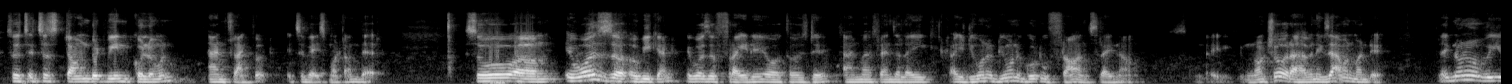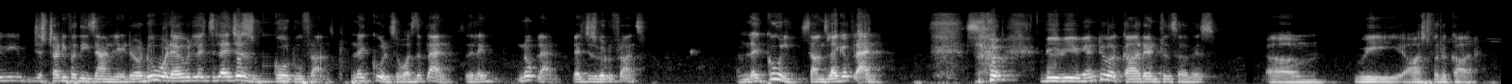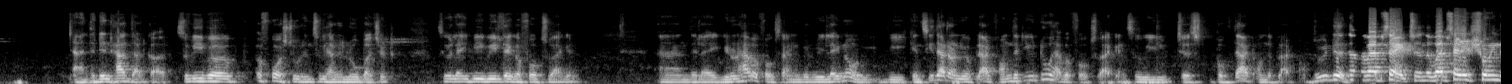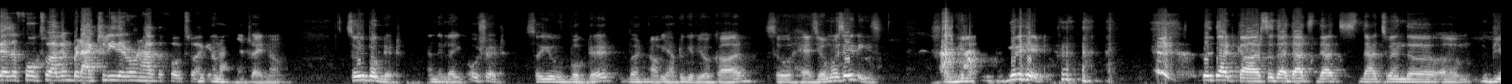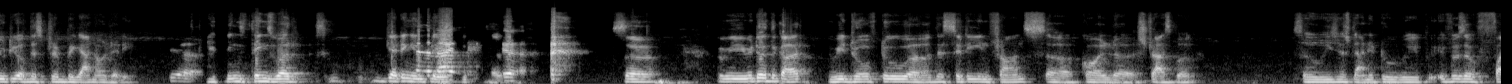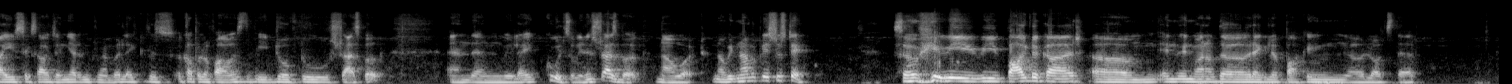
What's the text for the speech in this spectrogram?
So it's it's a town between Cologne and Frankfurt. It's a very small town there. So um, it was a, weekend. It was a Friday or Thursday, and my friends are like, "Hey, "Do you want to do you want to go to France right now?" So I'm like, I'm not sure. I have an exam on Monday. Like, no, no, we, we just study for the exam later or do whatever. Let's let's just go to France. I'm like, cool. So what's the plan? So they're like, no plan. Let's just go to France. I'm like, cool. Sounds like a plan. So we, we went to a car rental service. Um, we asked for a car and they didn't have that car. So we were, of course, students. We had a low budget. So like, we will take a Volkswagen. And they're like, we don't have a Volkswagen. But we're like, no, we can see that on your platform that you do have a Volkswagen. So we'll just book that on the platform. So we did. on the website. So in the website, it's showing there's a Volkswagen, but actually they don't have the Volkswagen. don't have it right now. So we booked it. And they're like, oh shit. So you've booked it, but now we have to give you a car. So here's your Mercedes. So like, Great. With that car. So that that's that's that's when the um, beauty of this trip began already. Yeah. Things things were getting in place. Yeah. So we, we took the car. We drove to uh, the city in France uh, called uh, Strasbourg. So we just landed to. We it was a five six hour journey. I don't remember. Like it was a couple of hours. We drove to Strasbourg, and then we like cool. So we're in Strasbourg. Now what? Now we don't have a place to stay. So we we, we parked a car um, in in one of the regular parking uh, lots there.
